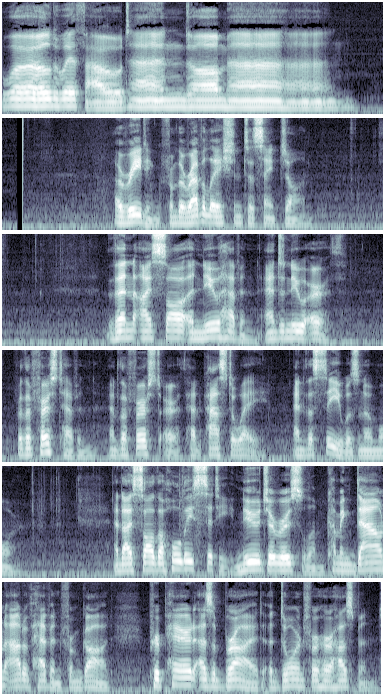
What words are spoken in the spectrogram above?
world without end. Amen. A reading from the Revelation to St. John. Then I saw a new heaven and a new earth, for the first heaven and the first earth had passed away, and the sea was no more. And I saw the holy city, New Jerusalem, coming down out of heaven from God, prepared as a bride adorned for her husband.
